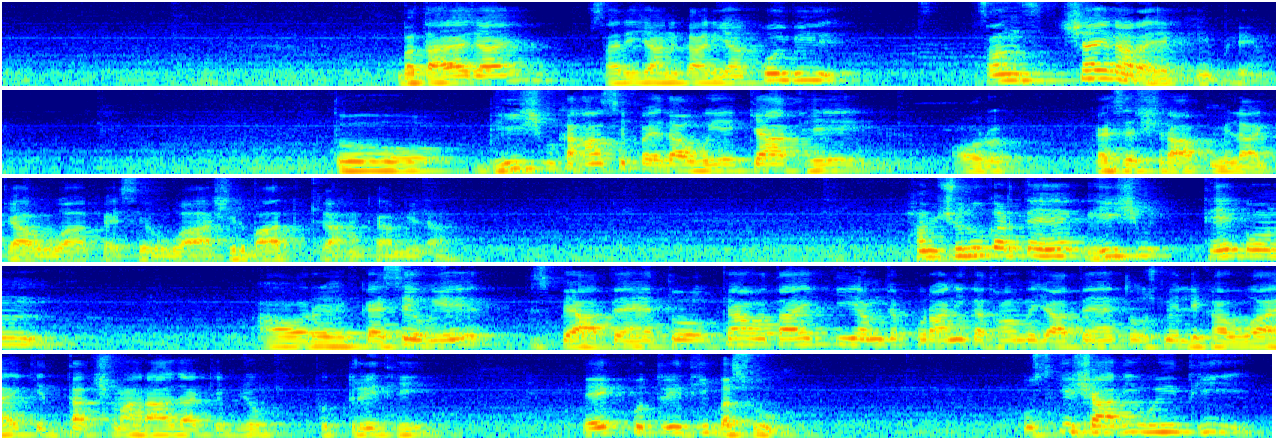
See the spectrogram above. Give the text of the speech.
बताया जाए, सारी जानकारियाँ, कोई भी संशय ना रहे कहीं पे। तो भीष्म कहाँ से पैदा हुए, क्या थे, और कैसे श्राप मिला, क्या हुआ, कैसे हुआ, आशीर्वाद कहाँ क्या मिला? हम शुरू करते हैं, भीष्म थे कौन? और कैसे हुए, इस पे आते हैं। तो क्या होता है कि हम जब पुरानी कथाओं में जाते हैं तो उसमें लिखा हुआ है कि दक्ष महाराजा की जो पुत्री थी, एक पुत्री थी बसु। उसकी शादी हुई थी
